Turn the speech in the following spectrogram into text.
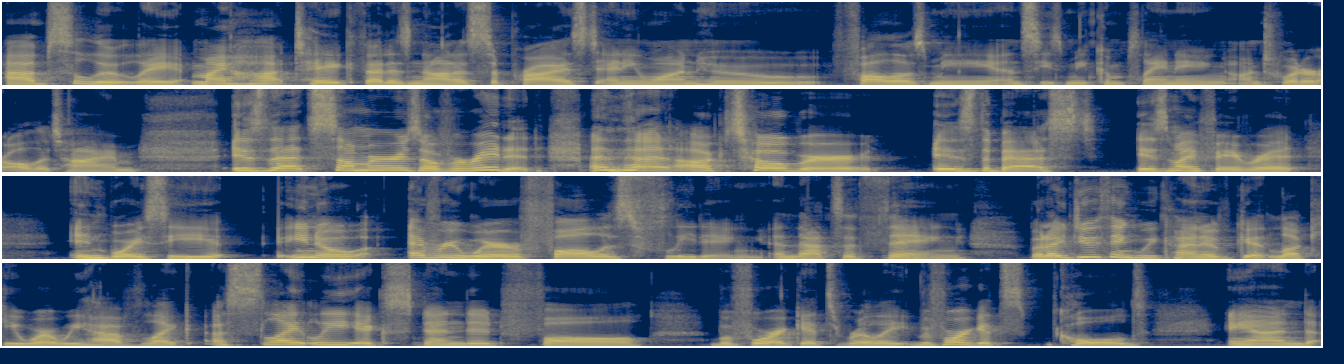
Absolutely. My hot take that is not a surprise to anyone who follows me and sees me complaining on Twitter all the time is that summer is overrated and that October is the best, is my favorite in Boise. You know, everywhere fall is fleeting and that's a thing. But I do think we kind of get lucky where we have like a slightly extended fall before it gets really before it gets cold. And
